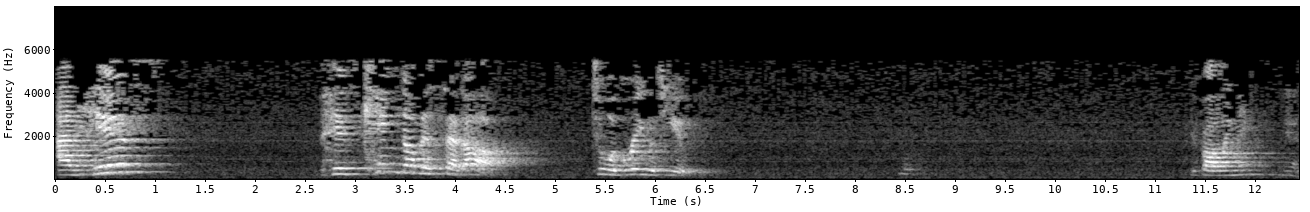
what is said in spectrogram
And His, His kingdom is set up to agree with you. You following me? Yeah.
